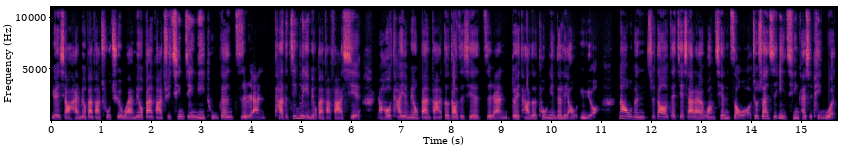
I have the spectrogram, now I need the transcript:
因为小孩没有办法出去玩，没有办法去亲近泥土跟自然，他的精力没有办法发泄，然后他也没有办法得到这些自然对他的童年的疗愈哦。那我们知道，在接下来往前走哦，就算是疫情开始平稳，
